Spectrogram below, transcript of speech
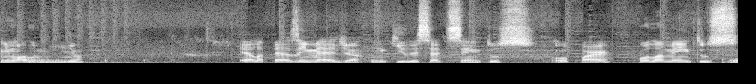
em um alumínio. Ela pesa em média 1,7 kg o par. Rolamentos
